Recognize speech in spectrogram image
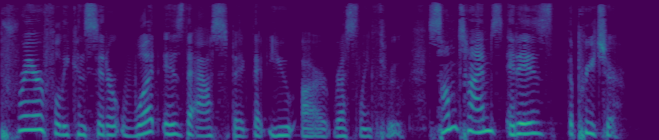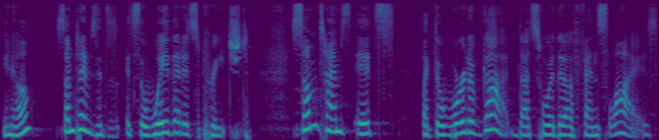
prayerfully consider what is the aspect that you are wrestling through. Sometimes it is the preacher, you know? Sometimes it's, it's the way that it's preached. Sometimes it's like the word of God. That's where the offense lies.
